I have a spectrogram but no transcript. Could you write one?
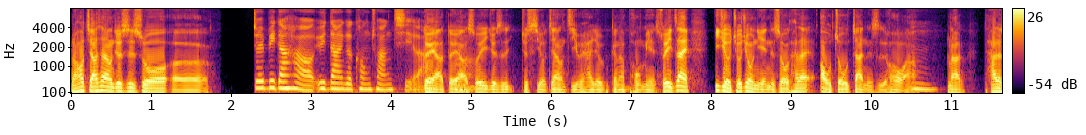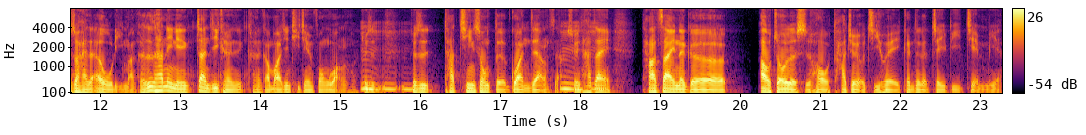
然后加上就是说，呃，JB 刚好遇到一个空窗期了，对啊，对啊，所以就是就是有这样的机会，他就跟他碰面。所以在一九九九年的时候，他在澳洲站的时候啊，那他那时候还在二五零嘛，可是他那年战绩可能可能搞不好已经提前封王了，就是就是他轻松得冠这样子啊，所以他在他在那个。澳洲的时候，他就有机会跟这个 JB 见面，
